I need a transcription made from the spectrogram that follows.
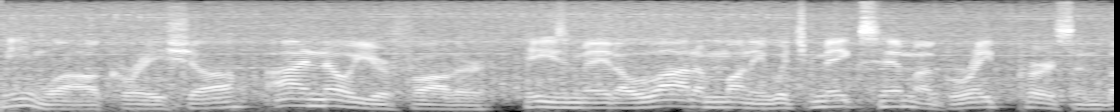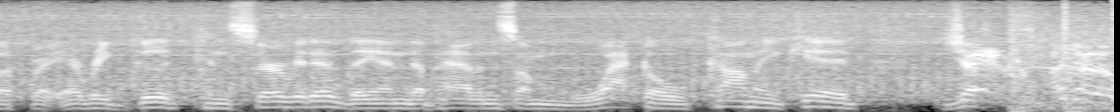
Meanwhile, Crayshaw, I know your father. He's made a lot of money, which makes him a great person, but for every good conservative, they end up having some wacko commie kid just... I gotta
